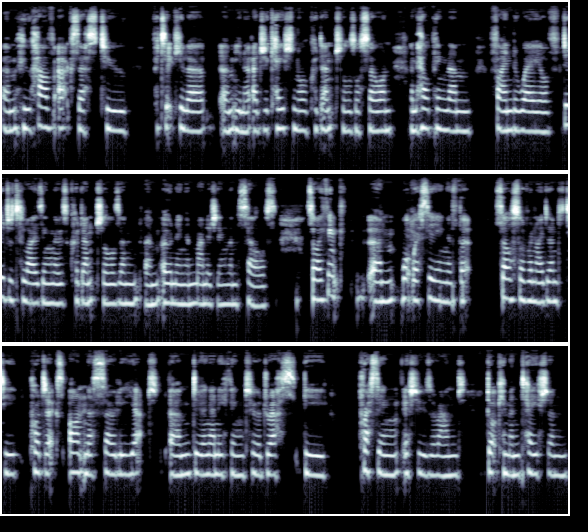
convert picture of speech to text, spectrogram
um, who have access to particular, um, you know, educational credentials or so on, and helping them find a way of digitalizing those credentials and um, owning and managing themselves. So I think um, what we're seeing is that self sovereign identity projects aren't necessarily yet um, doing anything to address the pressing issues around documentation,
